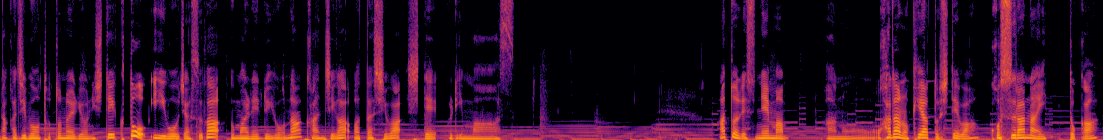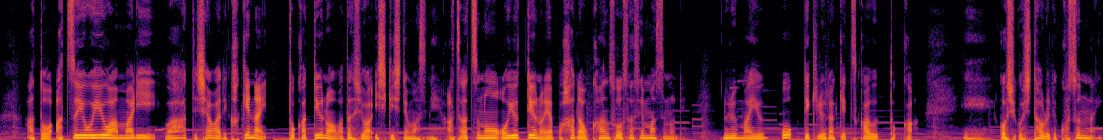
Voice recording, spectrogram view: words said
なんか自分を整えるようにしていくといいオージャスが生まれるような感じが私はしております。あとですねまああのお肌のケアとしてはこすらないとかあと熱いお湯をあんまりわーってシャワーでかけないとかっていうのは私は意識してますね。熱々のお湯っていうのはやっぱ肌を乾燥させますのでぬるま湯をできるだけ使うとかえー、ゴシゴシタオルでこすんない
